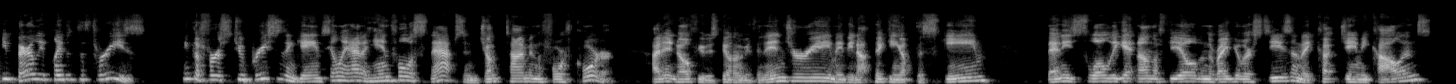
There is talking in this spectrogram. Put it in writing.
He barely played with the threes. I think the first two preseason games, he only had a handful of snaps and junk time in the fourth quarter. I didn't know if he was dealing with an injury, maybe not picking up the scheme. Then he's slowly getting on the field in the regular season. They cut Jamie Collins.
